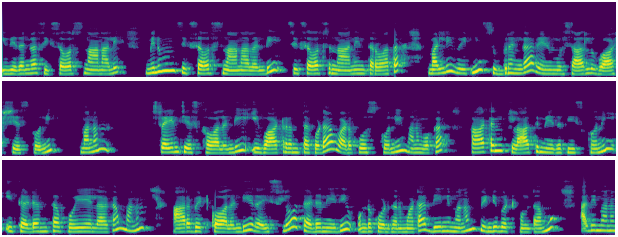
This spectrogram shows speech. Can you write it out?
ఈ విధంగా సిక్స్ అవర్స్ నానాలి. మినిమం సిక్స్ అవర్స్ నానాలండి. సిక్స్ అవర్స్ నానిన తర్వాత మళ్ళీ వీటిని శుభ్రంగా రెండు మూడు సార్లు వాష్ చేసుకొని మనం స్ట్రెయిన్ చేసుకోవాలండి. ఈ వాటర్ అంతా కూడా వడపోసుకొని మనం ఒక కాటన్ క్లాత్ మీద తీసుకొని ఈ తడంతా అంతా పోయేలాగా మనం ఆరబెట్టుకోవాలండి. రైస్లో తడి అనేది ఉండకూడదు అనమాట దీన్ని మనం పిండి పట్టుకుంటాము. అది మనం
